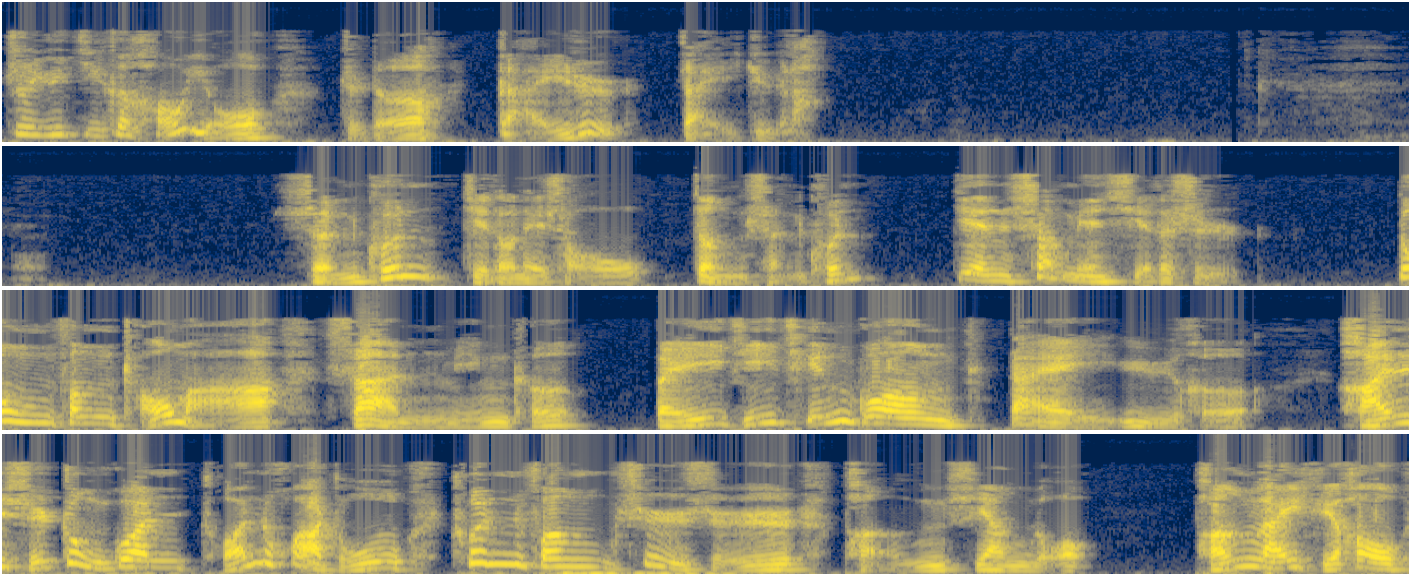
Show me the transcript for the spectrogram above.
至于几个好友，只得改日再聚了。沈坤接到那首《赠沈坤》，见上面写的是“东风朝马散明科，北极晴光待玉河。寒食众官传话主，春风是使捧香罗。蓬莱雪后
